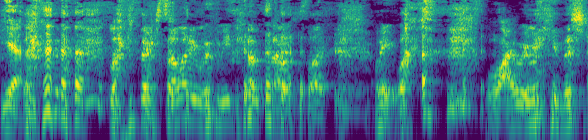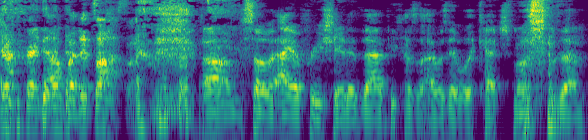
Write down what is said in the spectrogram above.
Yeah. like there's so many movie jokes. I was like, wait, what? Why are we making this joke right now? But it's awesome. Um, so I appreciated that because I was able to catch most of them.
